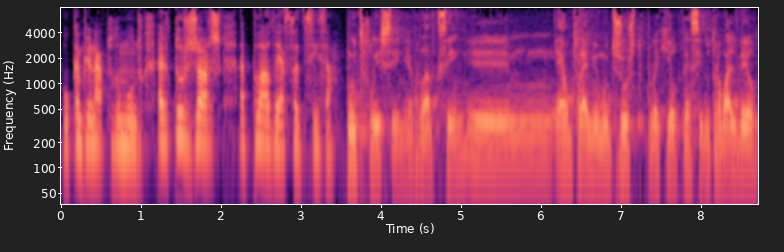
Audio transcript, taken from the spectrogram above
o Campeonato do Mundo. Artur Jorge aplaude essa decisão. Muito feliz, sim, é verdade que sim. Eh, é um prémio muito justo por aquilo que tem sido o trabalho dele,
